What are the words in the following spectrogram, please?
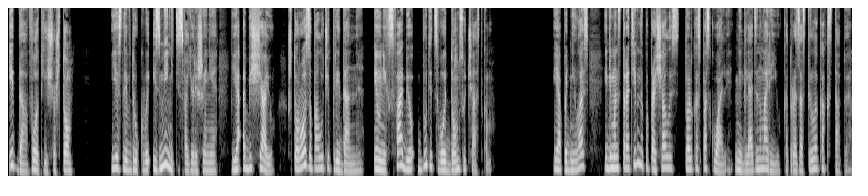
И да, вот еще что. Если вдруг вы измените свое решение, я обещаю, что Роза получит приданное, и у них с Фабио будет свой дом с участком. Я поднялась и демонстративно попрощалась только с Паскуале, не глядя на Марию, которая застыла как статуя.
